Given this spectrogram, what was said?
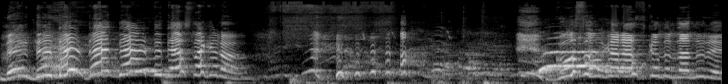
দে দে দে দে দে তুই দেশ না কেন গোসল কর আজকে তোর দাদুরে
